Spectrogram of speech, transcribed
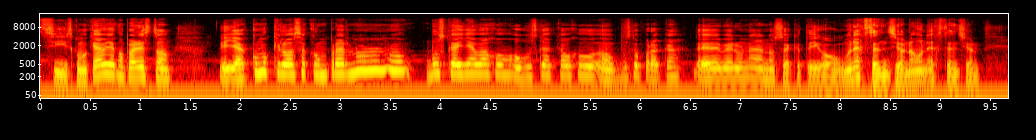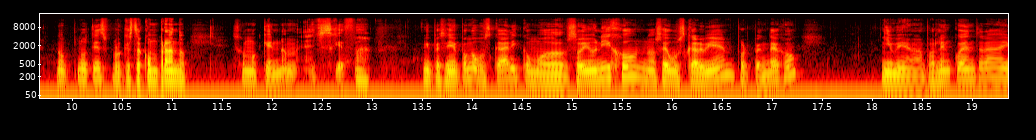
si es como que ah, voy a comprar esto. Y ella, ¿cómo que lo vas a comprar? No, no, no, busca allá abajo, o busca acá abajo, o busca por acá. Debe de haber una, no sé qué te digo, una extensión, ¿no? Una extensión. No, no tienes por qué estar comprando. Es como que, no manches, jefa. Y pues me pongo a buscar y como soy un hijo, no sé buscar bien, por pendejo. Y mi mamá pues lo encuentra y,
